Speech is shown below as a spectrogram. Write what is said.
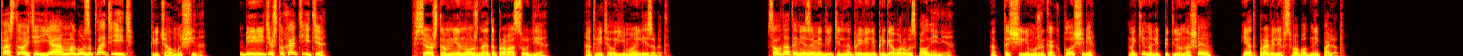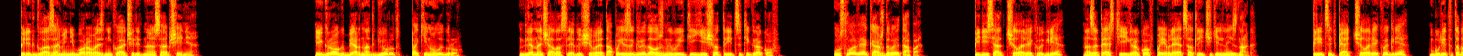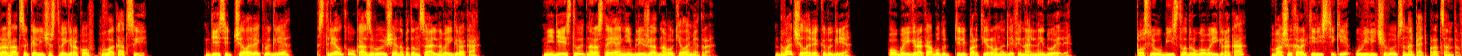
«Постойте, я могу заплатить!» — кричал мужчина. «Берите, что хотите!» «Все, что мне нужно, это правосудие», — ответила ему Элизабет. Солдаты незамедлительно привели приговор в исполнение, оттащили мужика к площади, накинули петлю на шею и отправили в свободный полет. Перед глазами Небора возникло очередное сообщение. Игрок Бернат Гюрут покинул игру. Для начала следующего этапа из игры должны выйти еще 30 игроков. Условия каждого этапа. 50 человек в игре, на запястье игроков появляется отличительный знак. 35 человек в игре, будет отображаться количество игроков в локации. 10 человек в игре, стрелка, указывающая на потенциального игрока не действует на расстоянии ближе одного километра. Два человека в игре. Оба игрока будут телепортированы для финальной дуэли. После убийства другого игрока ваши характеристики увеличиваются на 5%.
